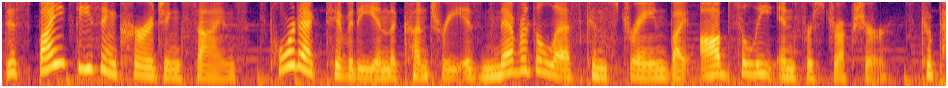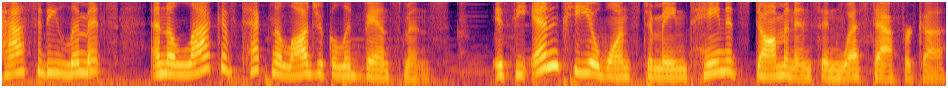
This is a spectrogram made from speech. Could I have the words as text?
Despite these encouraging signs, port activity in the country is nevertheless constrained by obsolete infrastructure, capacity limits, and a lack of technological advancements. If the NPA wants to maintain its dominance in West Africa,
